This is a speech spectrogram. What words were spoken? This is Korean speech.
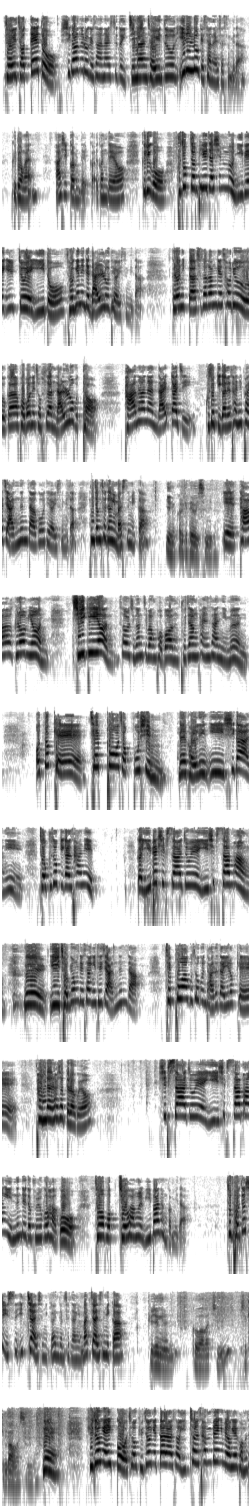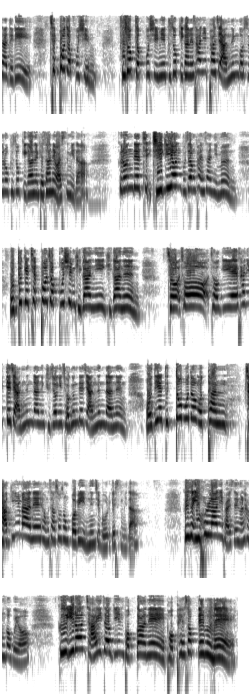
저희 저 때도 시간으로 계산할 수도 있지만 저희도 일로 계산을 했었습니다. 그동안. 아실 건데, 건데요. 그리고 구속 전 피해자 신문 201조의 2도 저기는 이제 날로 되어 있습니다. 그러니까 수사관계 서류가 법원에 접수한 날로부터 반환한 날까지 구속 기간에 산입하지 않는다고 되어 있습니다. 행정처장님 맞습니까? 예, 그렇게 되어 있습니다. 예, 다 그러면 지기현 서울중앙지방법원 부장판사님은 어떻게 체포 적부심에 걸린 이 시간이 저 구속기간 산입 그러니까 214조의 이 13항을 이 적용 대상이 되지 않는다. 체포와 구속은 다르다 이렇게 판단을 하셨더라고요. 14조의 이 13항이 있는데도 불구하고 저법 조항을 위반한 겁니다. 저 버젓이 있, 있지 않습니까, 행정처장님? 맞지 않습니까? 규정에는 그와 같이 적힌 바와 같습니다. 네. 규정에 있고 저 규정에 따라서 2,300명의 검사들이 체포적부심, 구속적부심이 구속기간에 산입하지 않는 것으로 구속기간을 계산해 왔습니다. 그런데 지- 지기현 부장판사님은 어떻게 체포적부심 기간이 기간은 저, 저, 저기에 산입되지 않는다는 규정이 적용되지 않는다는 어디에 듣도 보도 못한 자기만의 형사소송법이 있는지 모르겠습니다. 그래서 이 혼란이 발생을 한 거고요. 그 이런 자의적인 법관의 법 해석 때문에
